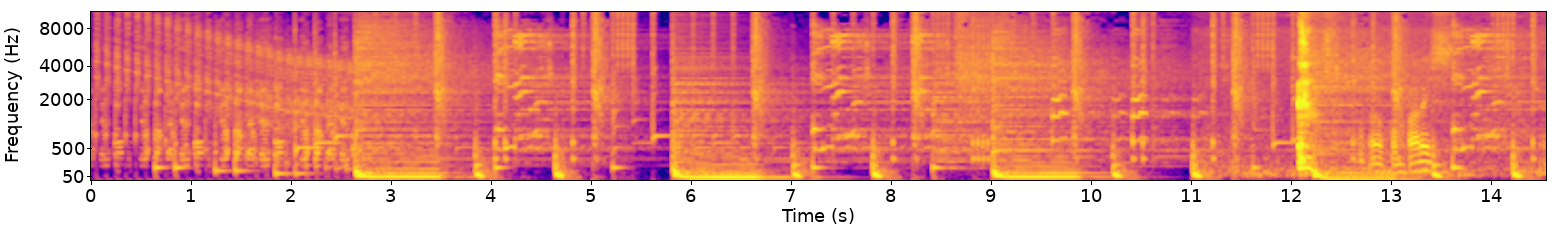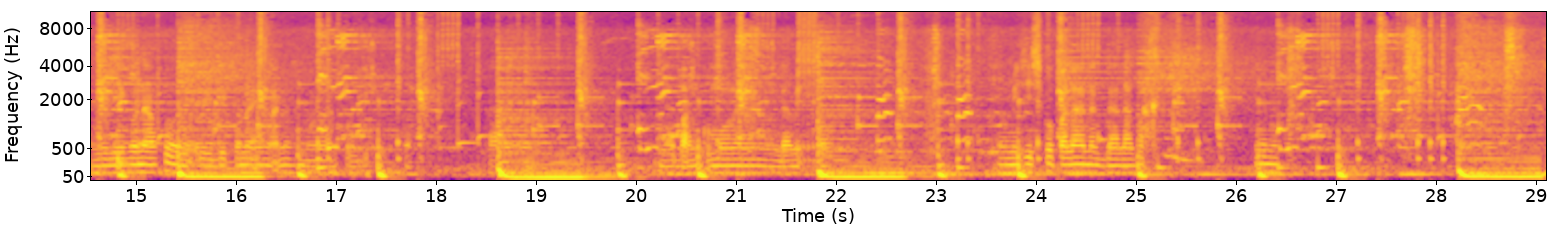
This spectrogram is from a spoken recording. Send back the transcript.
oh, kumpares. Naliligo na ako. Ready ko na yung ano, mga tubig ko. Laban ko muna yung damit ko. Yung misis ko pala naglalaba.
